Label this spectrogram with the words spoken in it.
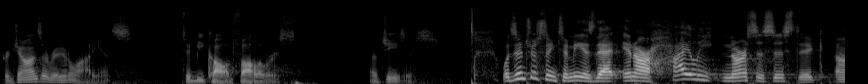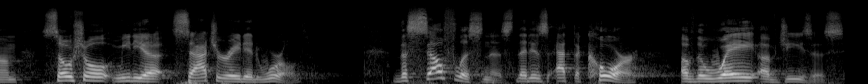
for John's original audience to be called followers of Jesus. What's interesting to me is that in our highly narcissistic, um, social media saturated world, the selflessness that is at the core of the way of Jesus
